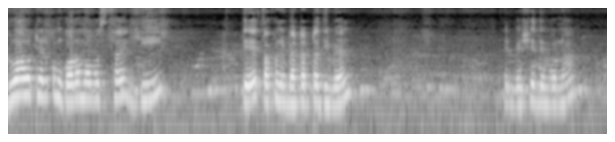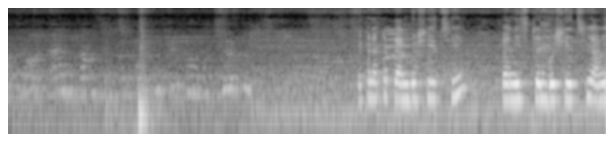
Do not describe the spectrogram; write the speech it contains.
ধোয়া ওঠে এরকম গরম অবস্থায় ঘিতে তখন এই ব্যাটারটা দিবেন। এর বেশি দেব না। এখানে একটা প্যান বসিয়েছি। প্যান স্ট্যান্ড বসিয়েছি। আমি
